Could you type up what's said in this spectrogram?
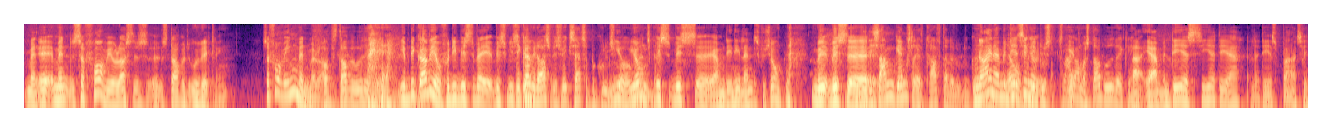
Men Øh, men så får vi jo også stoppet udviklingen. Så får vi ingen vindmøller. for at stoppe udviklingen. Jamen det gør vi jo, fordi hvis, hvis vi Det gør vi da også, hvis vi ikke satser på kultur og Jo, jo mennesker. hvis, hvis øh, jamen det er en helt anden diskussion. Hvis, hvis, øh, Det er de samme gennemslagskræfter, der du, du gør. Nej, nej, men jo, det, jeg tænker- du snakker Ja. om at stoppe udviklingen. Nej, ja, men det jeg siger, det er, eller det jeg spørger til,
